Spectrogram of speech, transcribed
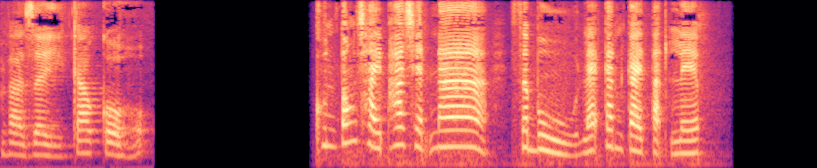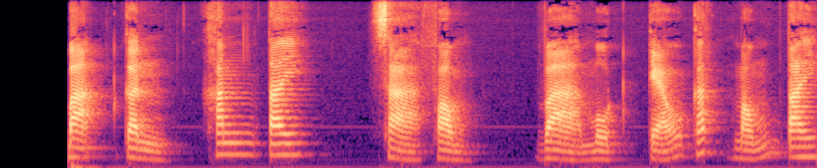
và giày cao cổ. คุณต้องใช้ผ้าเช็ดหน้า สบู่และกรรไกรตัดเล็บ Bạn cần khăn tay, xà phòng và một kéo cắt móng tay.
